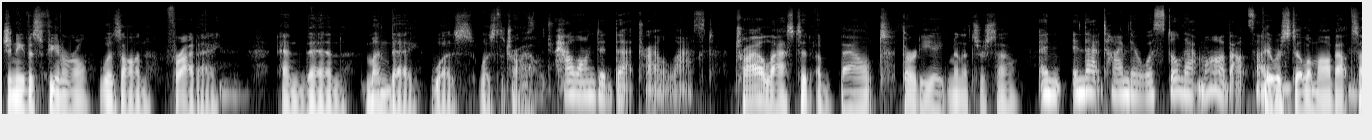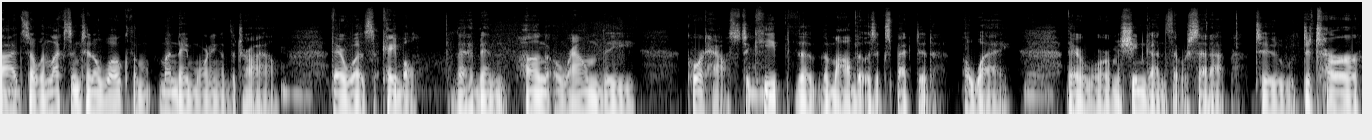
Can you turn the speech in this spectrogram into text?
Geneva's funeral was on Friday. Mm-hmm. And then Monday was was the trial. How long did that trial last? Trial lasted about 38 minutes or so. And in that time, there was still that mob outside. There was still a mob outside. So when Lexington awoke the Monday morning of the trial, mm-hmm. there was cable that had been hung around the courthouse to mm-hmm. keep the, the mob that was expected away. There were machine guns that were set up to deter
